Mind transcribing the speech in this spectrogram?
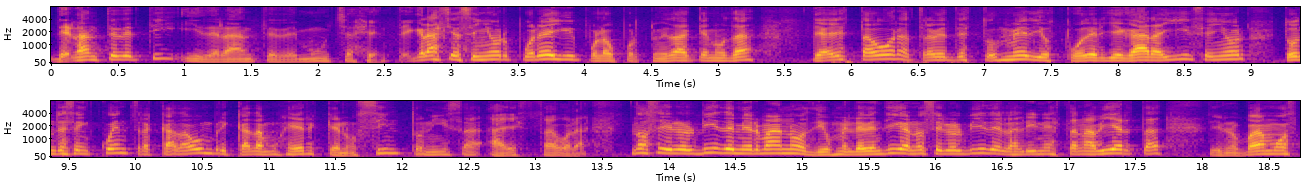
delante de ti y delante de mucha gente. Gracias Señor por ello y por la oportunidad que nos da de a esta hora, a través de estos medios, poder llegar allí, Señor, donde se encuentra cada hombre y cada mujer que nos sintoniza a esta hora. No se le olvide, mi hermano, Dios me le bendiga, no se le olvide, las líneas están abiertas y nos vamos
